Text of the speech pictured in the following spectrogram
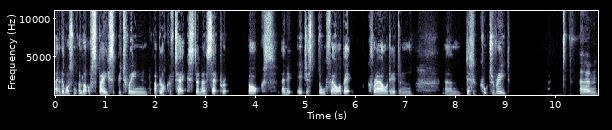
and there wasn't a lot of space between a block of text and a separate box. And it, it just all felt a bit crowded and um, difficult to read. Um,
